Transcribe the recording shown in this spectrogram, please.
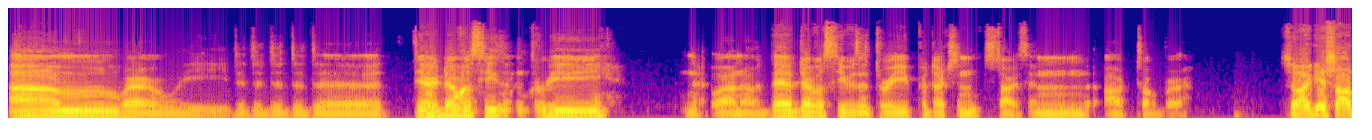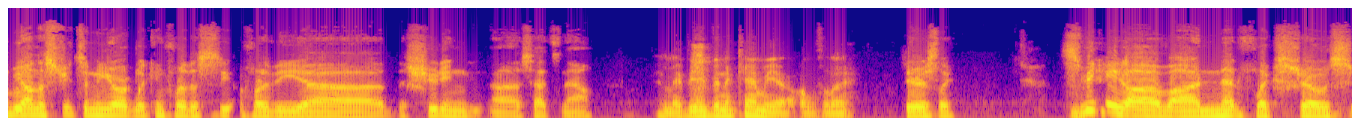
Um, where are we? Da, da, da, da, da. Daredevil season three. No, well, no, Daredevil season three production starts in October. So I guess I'll be on the streets of New York looking for the for the uh, the shooting uh, sets now. And maybe even a cameo, hopefully. Seriously. Speaking of uh, Netflix shows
